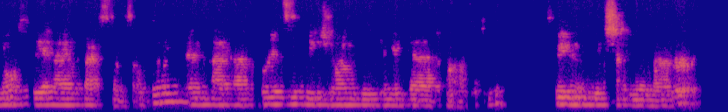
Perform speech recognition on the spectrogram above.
mostly I am tax consultant and I have recently joined the Marketing, speaking of which I'm a member.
